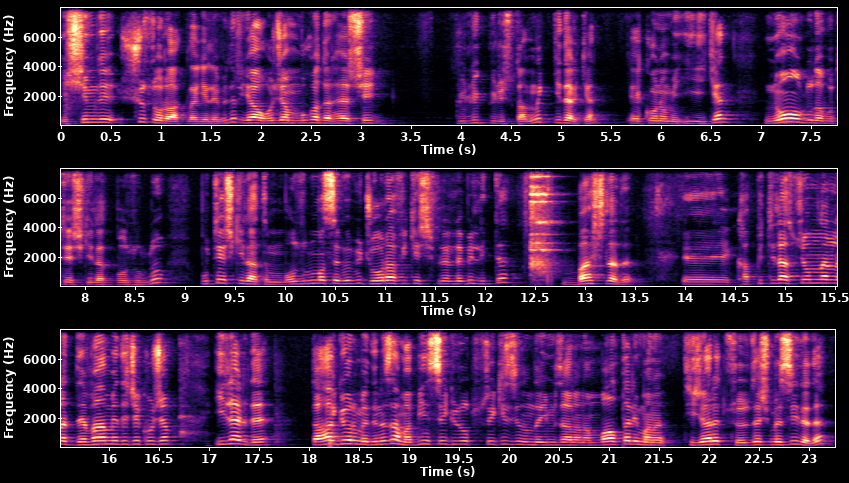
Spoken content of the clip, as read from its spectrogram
E şimdi şu soru akla gelebilir. Ya hocam bu kadar her şey güllük gülistanlık giderken ekonomi iyiyken ne oldu da bu teşkilat bozuldu? Bu teşkilatın bozulma sebebi coğrafi keşiflerle birlikte başladı. E, kapitülasyonlarla devam edecek hocam. İleride daha görmediniz ama 1838 yılında imzalanan Balta Limanı Ticaret Sözleşmesi'yle de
